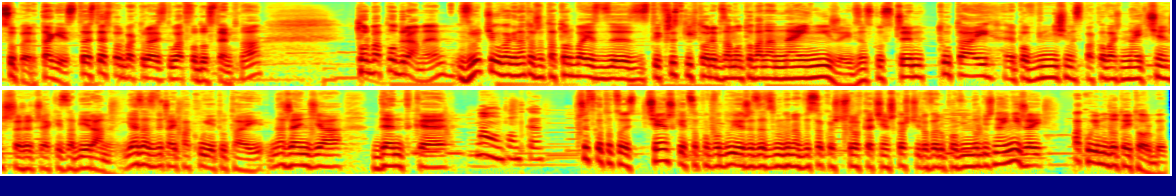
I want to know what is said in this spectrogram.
Super, tak jest. To jest też torba, która jest łatwo dostępna. Torba pod ramę. Zwróćcie uwagę na to, że ta torba jest z, z tych wszystkich toreb zamontowana najniżej, w związku z czym tutaj e, powinniśmy spakować najcięższe rzeczy, jakie zabieramy. Ja zazwyczaj pakuję tutaj narzędzia, dętkę, Małą pompkę. wszystko to, co jest ciężkie, co powoduje, że ze względu na wysokość środka ciężkości roweru powinno być najniżej, pakujemy do tej torby.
